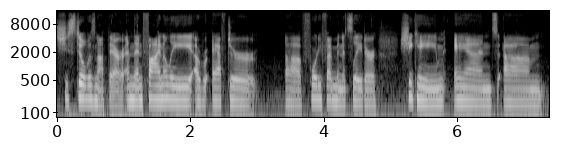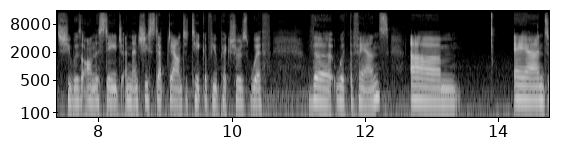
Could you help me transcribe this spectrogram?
she still was not there. And then finally, uh, after uh, 45 minutes later, she came and um, she was on the stage, and then she stepped down to take a few pictures with the with the fans. Um, and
